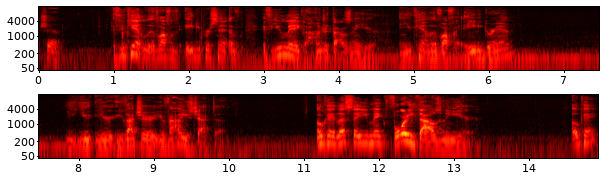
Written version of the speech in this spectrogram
Sure. If you can't live off of 80% of if you make a 100,000 a year and you can't live off of 80 grand, you you you you got your your values jacked up. Okay, let's say you make 40,000 a year. Okay,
